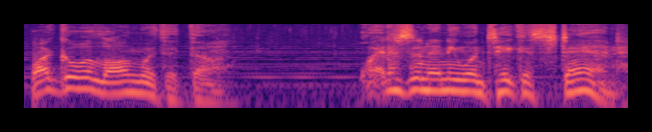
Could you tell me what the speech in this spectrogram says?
Why go along with it, though? Why doesn't anyone take a stand?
